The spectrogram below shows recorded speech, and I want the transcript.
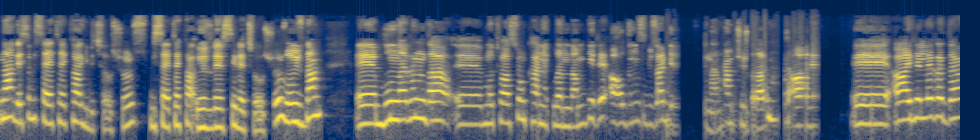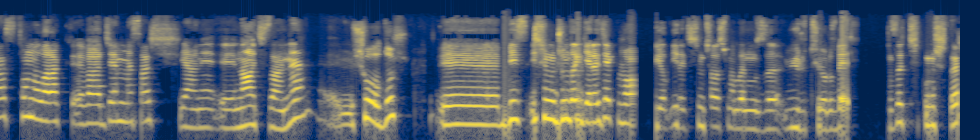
neredeyse bir STK gibi çalışıyoruz. Bir STK özverisiyle çalışıyoruz. O yüzden e, bunların da e, motivasyon kaynaklarından biri aldığımız güzel gelişimler. Hem çocukların hem de aile. E, ailelere de son olarak e, vereceğim mesaj yani e, naçizane e, şu olur. E, biz işin ucunda gelecek var yıl iletişim çalışmalarımızı yürütüyoruz. Belki çıkmıştır.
